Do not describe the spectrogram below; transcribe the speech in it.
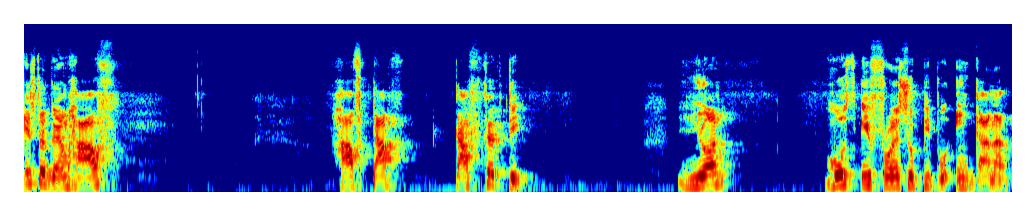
Instagram have have top top 50 young most influential people in Ghana.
